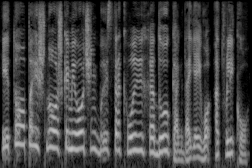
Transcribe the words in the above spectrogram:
и топаешь ножками очень быстро к выходу, когда я его отвлеку.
